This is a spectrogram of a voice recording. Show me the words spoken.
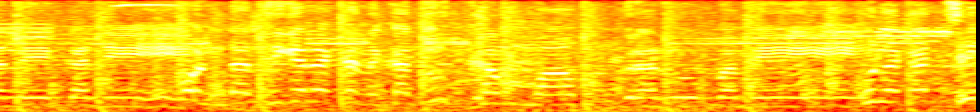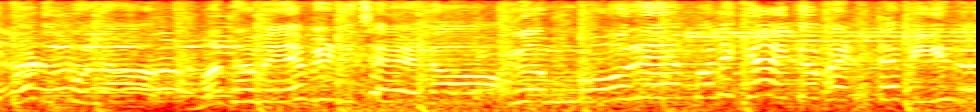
చూడలేకనే. కొండ దిగర కనక దుర్గమ్మ ఉగ్ర రూపమే కులకచ్చి కడుపులా మతమే విడిచేలా. అమ్మోరే పలికేక పెట్ట వీర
